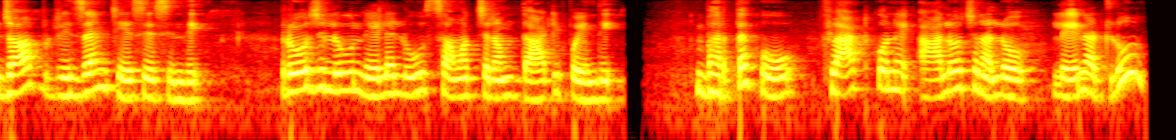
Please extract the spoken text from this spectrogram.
జాబ్ రిజైన్ చేసేసింది. రోజులు నెలలు సంవత్సరం దాటిపోయింది. భర్తకు ఫ్లాట్ కొనే ఆలోచనలో లేనట్లు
